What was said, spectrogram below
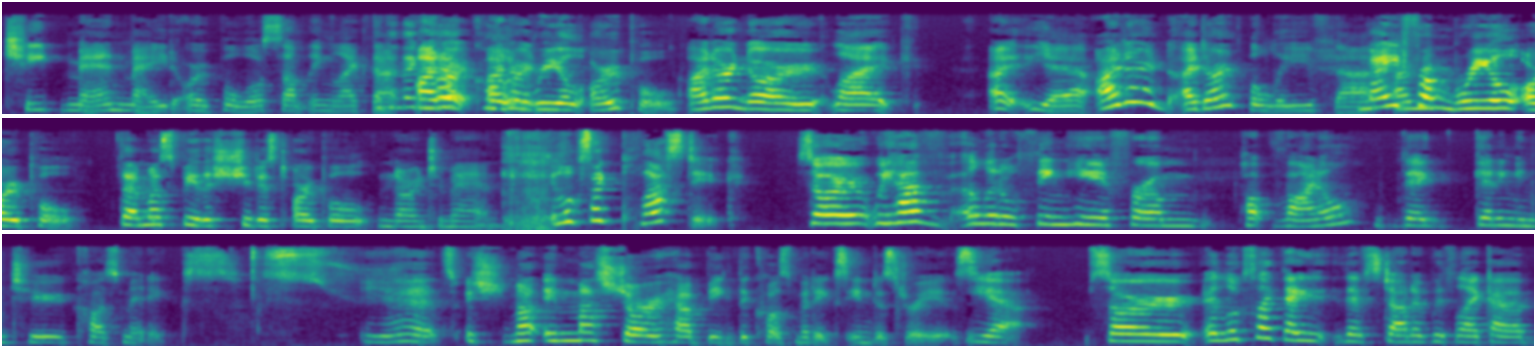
cheap man-made opal or something like that. I don't. call I it don't. real opal. I don't know. Like, I, yeah, I don't. I don't believe that. Made I'm- from real opal. That must be the shittest opal known to man. It looks like plastic. So we have a little thing here from Pop Vinyl. They're getting into cosmetics. Yeah, it's, it, must show how big the cosmetics industry is. Yeah. So it looks like they they've started with like a,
